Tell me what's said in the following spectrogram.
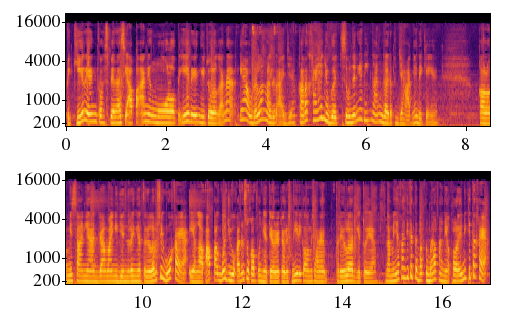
pikirin? Konspirasi apaan yang mau lo pikirin gitu loh. Karena ya udahlah ngalir aja. Karena kayaknya juga sebenarnya ringan. Nggak ada penjahatnya deh kayaknya. Kalau misalnya dramanya genrenya thriller sih gue kayak ya nggak apa-apa. Gue juga kadang suka punya teori-teori sendiri kalau misalnya thriller gitu ya. Namanya kan kita tebak-tebakan ya. Kalau ini kita kayak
